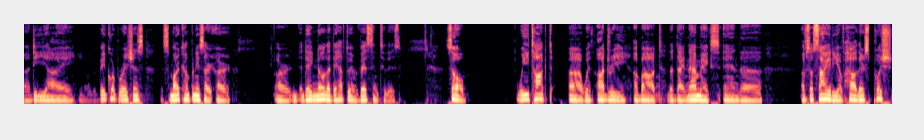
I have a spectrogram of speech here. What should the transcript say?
uh, DEI. You know, the big corporations, the smart companies are are are they know that they have to invest into this. So we talked uh, with Audrey about the dynamics and uh, of society of how there's push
